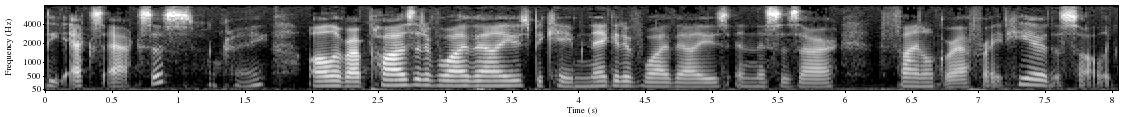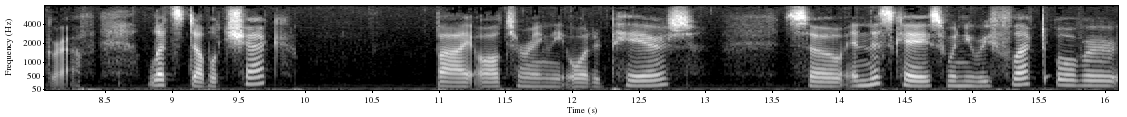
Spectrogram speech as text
the x-axis. Okay, All of our positive y values became negative y values, and this is our final graph right here, the solid graph. Let's double check by altering the ordered pairs. So in this case, when you reflect over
